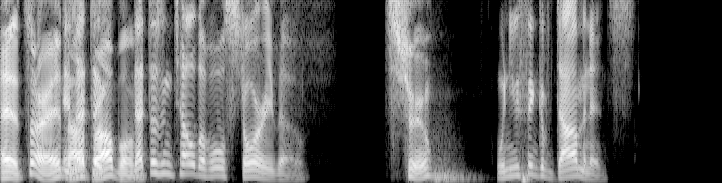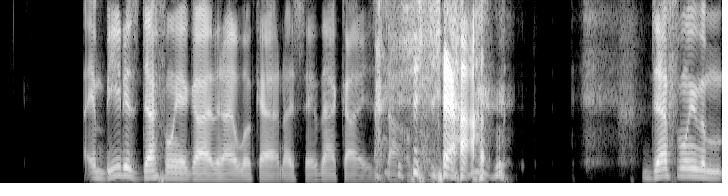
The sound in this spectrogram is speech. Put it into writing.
Hey, it's all right, and not a that do- problem. That doesn't tell the whole story though. it's true. When you think of dominance, Embiid is definitely a guy that I look at and I say that guy is dominant. yeah. definitely the m-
